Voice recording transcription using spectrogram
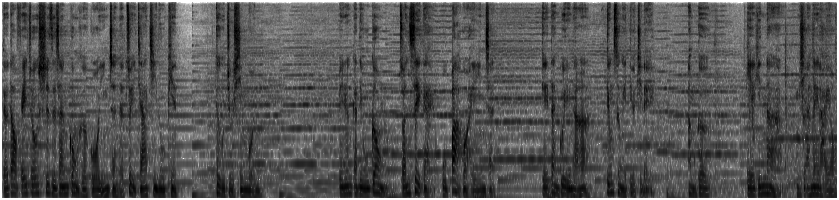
得到非洲狮子山共和国影展的最佳纪录片，各有主新闻。别人家己有讲，全世界有百外个影展，加等几年啊，总算会着一个。啊，毋过伊的囡仔毋是安尼来哦。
